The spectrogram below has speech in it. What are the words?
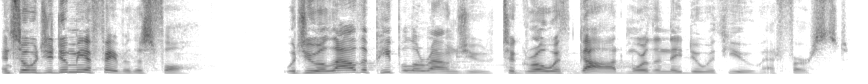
And so, would you do me a favor this fall? Would you allow the people around you to grow with God more than they do with you at first?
